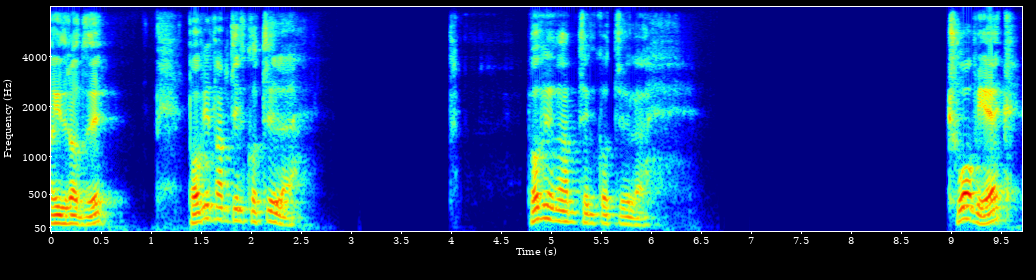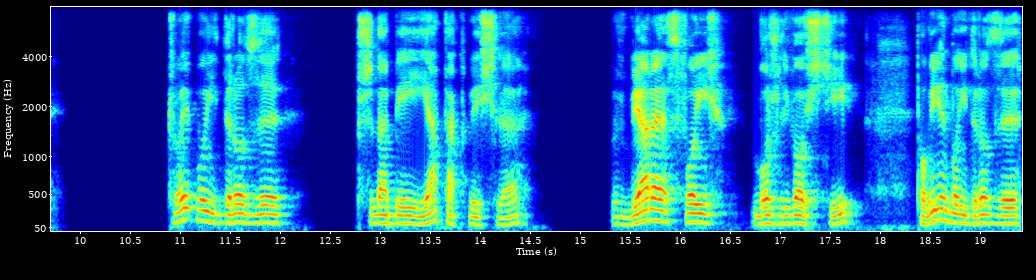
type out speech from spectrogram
Moi drodzy, powiem Wam tylko tyle. Powiem Wam tylko tyle. Człowiek, człowiek moi drodzy, przynajmniej ja tak myślę, w miarę swoich możliwości, powinien moi drodzy,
